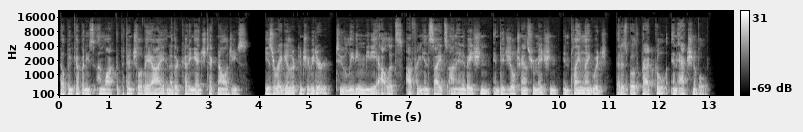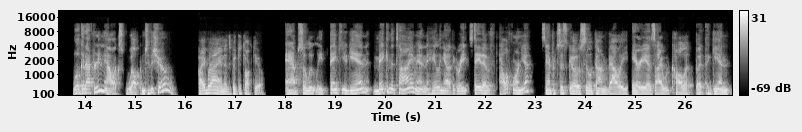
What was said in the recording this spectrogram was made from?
helping companies unlock the potential of AI and other cutting edge technologies. He is a regular contributor to leading media outlets offering insights on innovation and digital transformation in plain language that is both practical and actionable. Well, good afternoon, Alex. Welcome to the show. Hi, Brian. It's good to talk to you. Absolutely. Thank you again, making the time and hailing out of the great state of California. San Francisco, Silicon Valley area, as I would call it. But again,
